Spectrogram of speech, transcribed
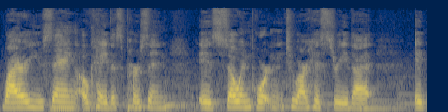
why are you saying okay this person is so important to our history that it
